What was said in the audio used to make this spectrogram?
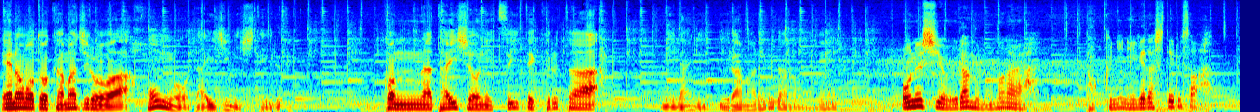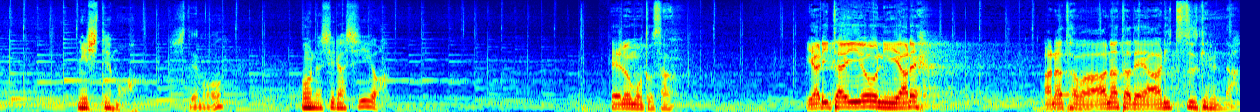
榎本鎌次郎は本を大事にしている。こんな大将についてくるとは皆に恨まれるだろうね。お主を恨む者ならくに逃げ出してるさ。にしても。しても？お主らしいよ。榎本さん。やりたいようにやれ。あなたはあなたであり続けるんだ。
